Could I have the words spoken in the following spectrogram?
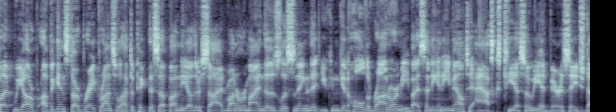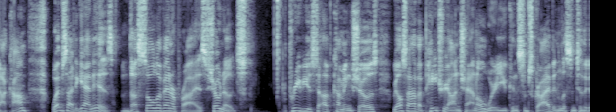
But we are up against our break, Ron, so we'll have to pick this up on the other side. Want to remind those listening that you can get a hold of Ron or me by sending an email to asktsoe at verasage.com. Website again is The Soul of Enterprise. Show notes previews to upcoming shows. We also have a Patreon channel where you can subscribe and listen to the,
